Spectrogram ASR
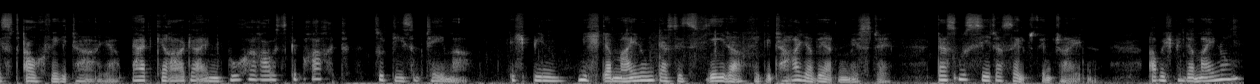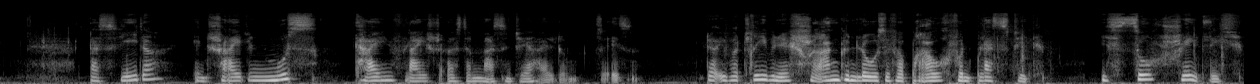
ist auch Vegetarier. Er hat gerade ein Buch herausgebracht zu diesem Thema. Ich bin nicht der Meinung, dass jetzt jeder Vegetarier werden müsste. Das muss jeder selbst entscheiden. Aber ich bin der Meinung, dass jeder entscheiden muss, kein Fleisch aus der Massentierhaltung zu essen. Der übertriebene, schrankenlose Verbrauch von Plastik ist so schädlich.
